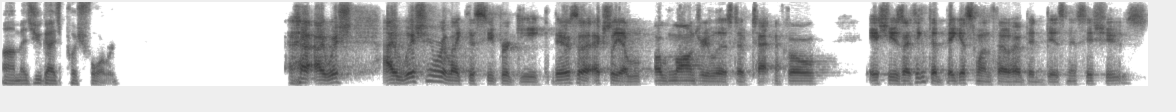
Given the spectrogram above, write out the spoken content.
um, as you guys push forward? I wish I wish I were like the super geek. There's a, actually a, a laundry list of technical issues. I think the biggest ones though have been business issues.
